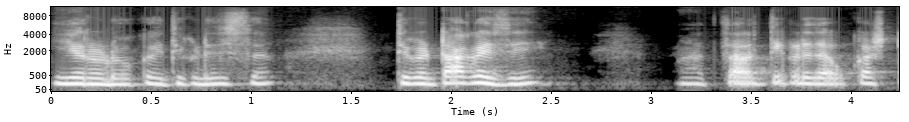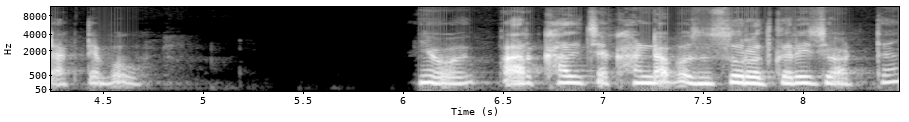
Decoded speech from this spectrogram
येरं डोकं आहे तिकडे दिसतं. तिकडं टाकायचं आहे. चाल तिकडे जाऊ. कसं टाकते बघू. हे पार खालच्या खांडापासून सुरुवात करायची वाटतं.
